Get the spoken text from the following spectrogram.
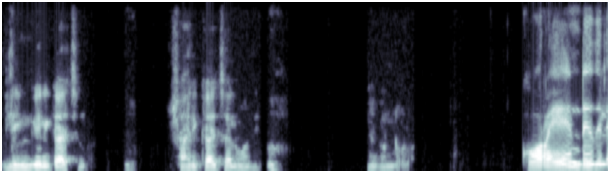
ലിങ്ക് എനിക്ക് അയച്ചു ഷാരിക്ക് അയച്ചാലും മതി. ഞാൻ കണ്ടോളാം. കൊറേ ഉണ്ട് ഇതിൽ.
